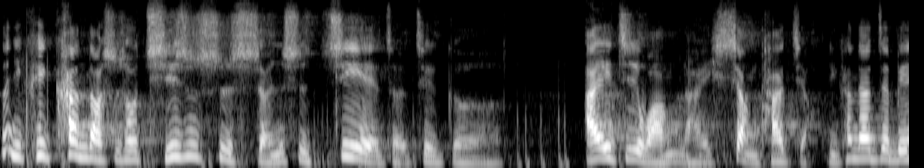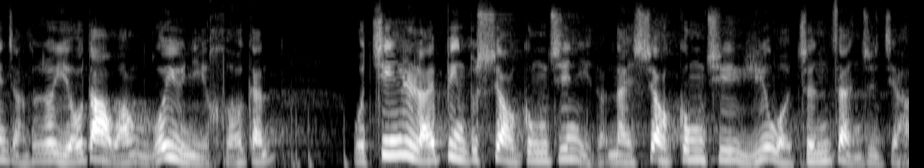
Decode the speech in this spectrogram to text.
那你可以看到是说，其实是神是借着这个埃及王来向他讲。你看他这边讲，他说犹大王，我与你何干？我今日来并不是要攻击你的，乃是要攻击与我征战之家。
